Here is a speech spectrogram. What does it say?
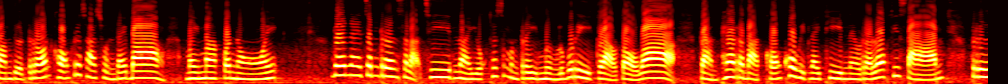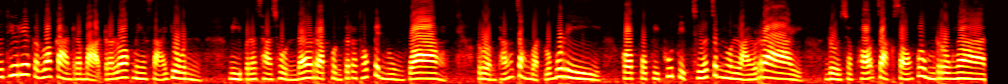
ความเดือดร้อนของประชาชนได้บ้าง ไม่มากก็น้อยโดยนายจำเริญสละชีพ นายกเทศมนตรีเมืองลบบุรีกล่าวต่อว่า การแพร่ระบาดของโควิด -19 ในระลอกที่ 3 หรือที่เรียกกันว่าการระบาดระลอกเมษายน มีประชาชนได้รับผลกระทบเป็นวงกว้าง รวมทั้งจังหวัดลบบุรี ก็พบมีผู้ติดเชื้อจำนวนหลายราย โดยเฉพาะจาก 2 กลุ่มโรงงาน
